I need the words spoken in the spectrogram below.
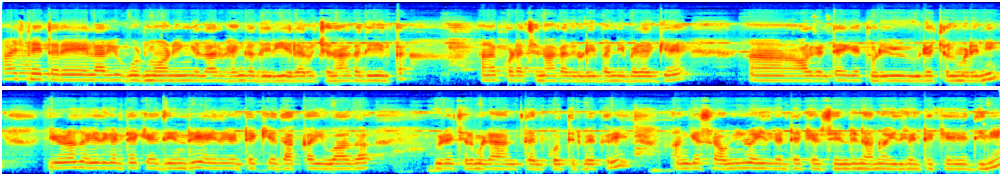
ಹಾಯ್ ಸ್ನೇಹಿತರೆ, ಎಲ್ಲರಿಗೂ ಗುಡ್ ಮಾರ್ನಿಂಗ್ ಎಲ್ಲರೂ ಹೆಂಗದಿರಿ? ಎಲ್ಲರೂ ಚೆನ್ನಾಗದಿರಿ ಅಂತ ನನಗೆ ಕೂಡ ಚೆನ್ನಾಗದಿ ನೋಡಿ ಬನ್ನಿ ಬೆಳಗ್ಗೆ. ಆರು ಗಂಟೆಗೆ ನೋಡಿ ವಿಡಿಯೋ ಚಾಲು ಮಾಡೀನಿ. ಹೇಳೋದು ಐದು ಗಂಟೆಗೆ ಎದ್ದೀನಿ ರೀ ಐದು ಗಂಟೆಗೆ ಎದ್ದು ಅಕ್ಕ ಇವಾಗ ವಿಡಿಯೋ ಚಾಲು ಮಾಡ ಅಂತ ಅನ್ಕೋತಿರ್ಬೇಕು ರೀ ಹಂಗೆ ಶ್ರಾವಣಿನೂ ಐದು ಗಂಟೆಗೆ ಎಬ್ಸೀನಿ ನಾನು ಐದು ಗಂಟೆಗೆ ಎದ್ದೀನಿ.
